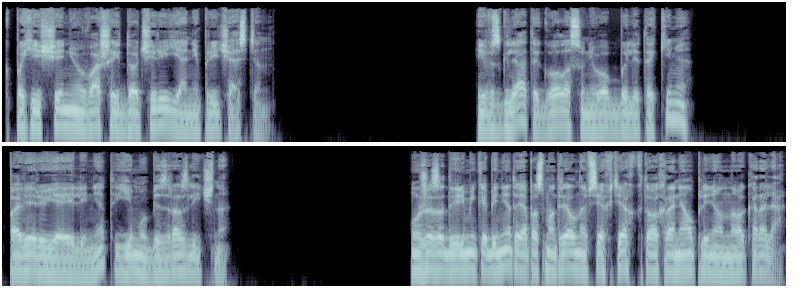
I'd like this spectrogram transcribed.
«К похищению вашей дочери я не причастен». и взгляд, и голос у него были такими, поверю я или нет, ему безразлично. Уже за дверьми кабинета я посмотрел на всех тех, кто охранял плененного короля.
